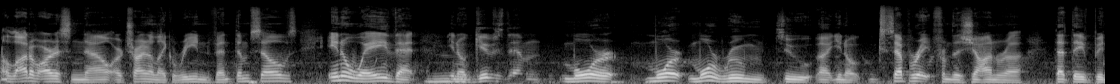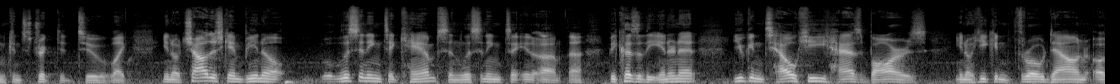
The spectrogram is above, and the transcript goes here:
a lot of artists now are trying to like reinvent themselves in a way that mm. you know mm. gives them more more more room to uh, you know separate from the genre that they've been constricted to like you know childish gambino listening to camps and listening to uh, uh, because of the internet you can tell he has bars you know he can throw down a,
